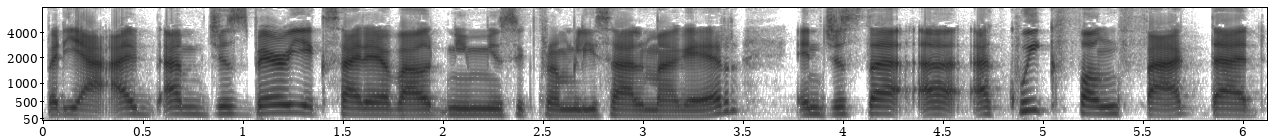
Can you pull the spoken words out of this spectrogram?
But yeah, I, am just very excited about new music from Luisa Almaguer. And just a, a, a quick fun fact that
